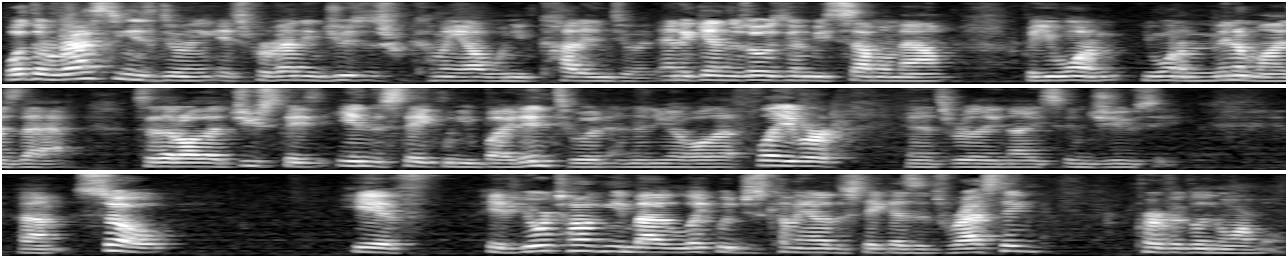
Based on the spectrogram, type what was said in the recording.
What the resting is doing is preventing juices from coming out when you cut into it. And again, there's always going to be some amount, but you want to you want to minimize that so that all that juice stays in the steak when you bite into it, and then you have all that flavor, and it's really nice and juicy. Um, so, if if you're talking about liquid just coming out of the steak as it's resting, perfectly normal.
